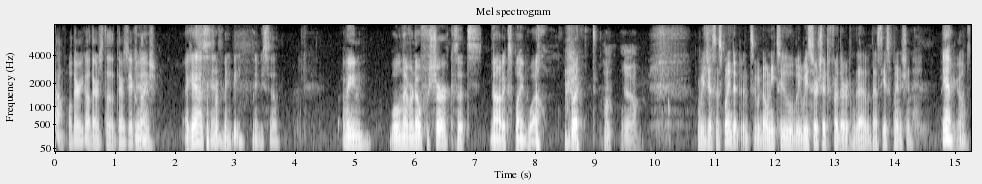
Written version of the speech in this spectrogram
Oh well, there you go. There's the there's the explanation. I guess yeah, maybe maybe so. I mean, we'll never know for sure because it's not explained well. But Yeah. We just explained it. It's, we don't need to research it further. That, that's the explanation. There yeah, go. it's,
